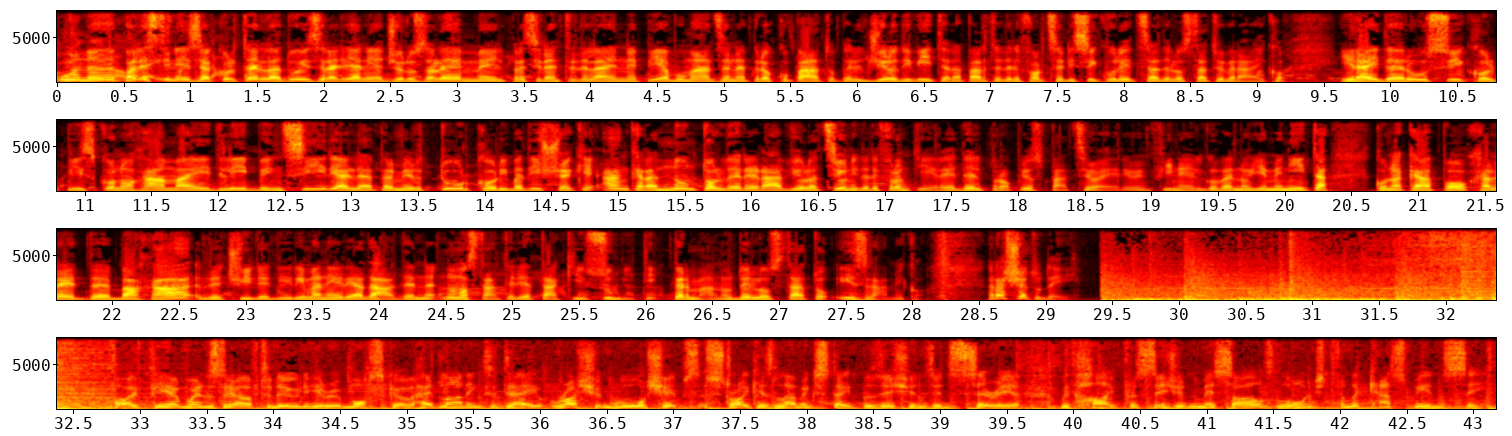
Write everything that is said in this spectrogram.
Un palestinese accoltella due israeliani a Gerusalemme. Il presidente della NP, Abu Mazen, è preoccupato per il giro di vite da parte delle forze di sicurezza dello Stato ebraico. I raid russi colpiscono Hama e Idlib in Siria. Il premier turco ribadisce che Ankara non tollererà violazioni delle frontiere e del proprio spazio aereo. Infine, il governo yemenita, con a capo Khaled Baha, decide di rimanere ad Aden nonostante gli attacchi attacchi subiti per mano dello Stato islamico. Russia Today. 5 p.m. Wednesday afternoon here in Moscow. Headlining today, Russian warships strike Islamic State positions in Syria with high precision missiles launched from the Caspian Sea.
